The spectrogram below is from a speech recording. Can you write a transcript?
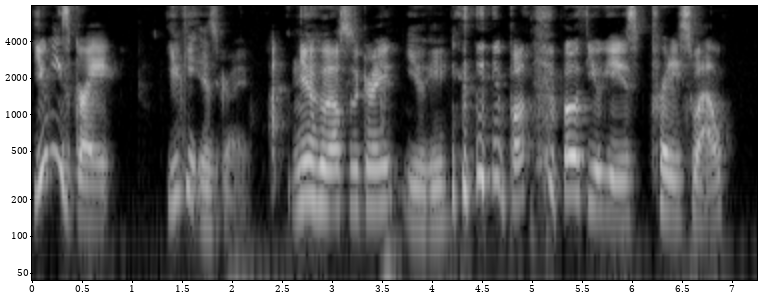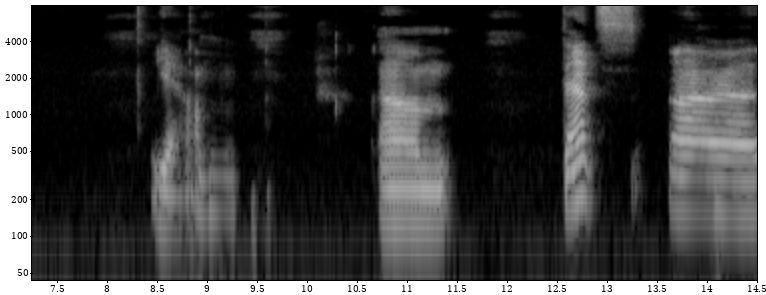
Yugi's great. Yuki is great. You know who else is great? Yugi. both both Yugi's pretty swell. Yeah. Mhm. Um, that's uh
